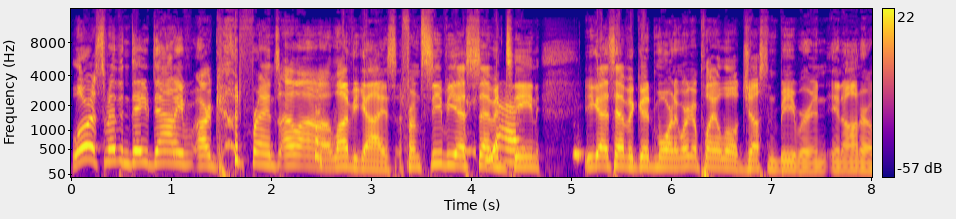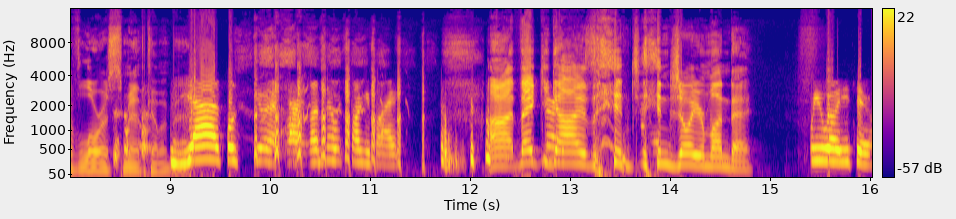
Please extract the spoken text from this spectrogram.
Laura Smith and Dave Downey are good friends. I uh, love you guys from CBS 17. You guys have a good morning. We're gonna play a little Justin Bieber in, in honor of Laura Smith coming back. yes, let's do it. All right, let me know what song you play. All right, thank you guys. Enjoy your Monday. We will, you too.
